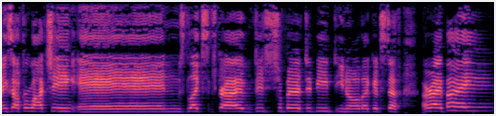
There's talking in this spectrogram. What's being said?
Thanks all for watching and like, subscribe, you know, all that good stuff. All right, bye.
